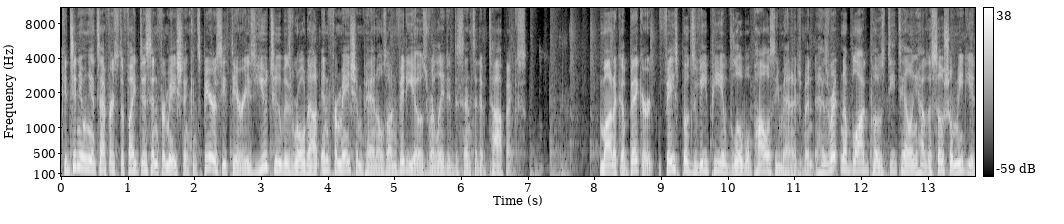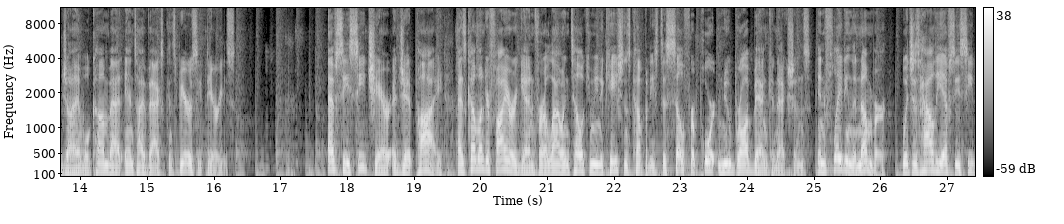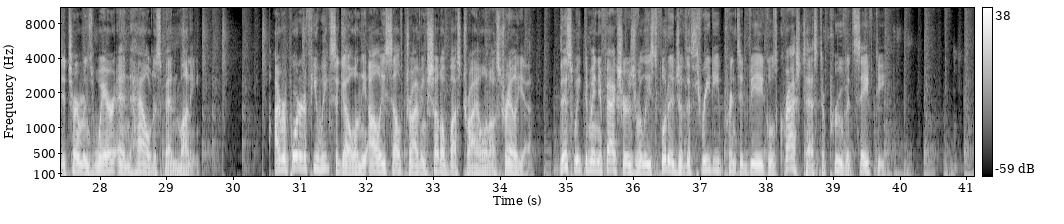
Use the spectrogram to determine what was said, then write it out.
Continuing its efforts to fight disinformation and conspiracy theories, YouTube has rolled out information panels on videos related to sensitive topics. Monika Bickert, Facebook's VP of Global Policy Management, has written a blog post detailing how the social media giant will combat anti vax conspiracy theories. FCC Chair Ajit Pai has come under fire again for allowing telecommunications companies to self report new broadband connections, inflating the number, which is how the FCC determines where and how to spend money. I reported a few weeks ago on the Olli self driving shuttle bus trial in Australia. This week, the manufacturers released footage of the 3D printed vehicle's crash test to prove its safety.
